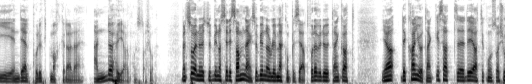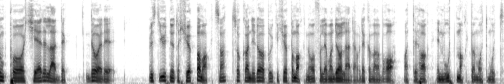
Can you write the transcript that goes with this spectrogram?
i en del produktmarkeder enda høyere konsentrasjon. Men så hvis du begynner å se det i sammenheng, så begynner det å bli mer komplisert. For da vil du tenke at ja, det kan jo tenkes at eh, det at det er konsentrasjon på kjedeleddet, da er det hvis de utnytter kjøpermakt, sant, så kan de da bruke kjøpermakten overfor leverandørleddet. Og det kan være bra at de har en motmakt på en måte mot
